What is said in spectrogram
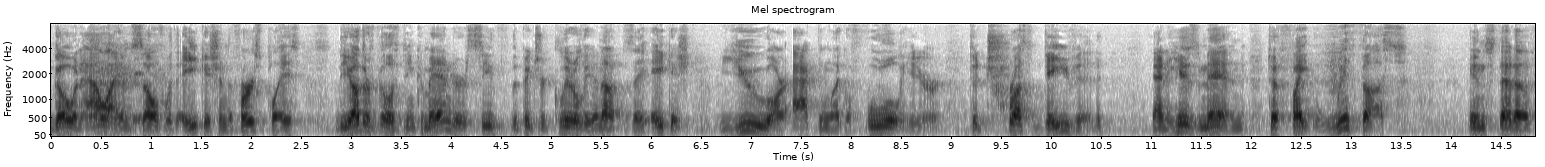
go and ally himself with Achish in the first place, the other Philistine commanders see the picture clearly enough to say, Achish, you are acting like a fool here to trust David and his men to fight with us instead of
